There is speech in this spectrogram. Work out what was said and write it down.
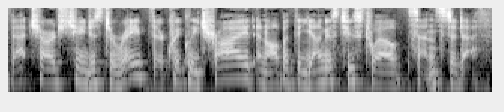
that charge changes to rape. They're quickly tried, and all but the youngest, who's 12, sentenced to death.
